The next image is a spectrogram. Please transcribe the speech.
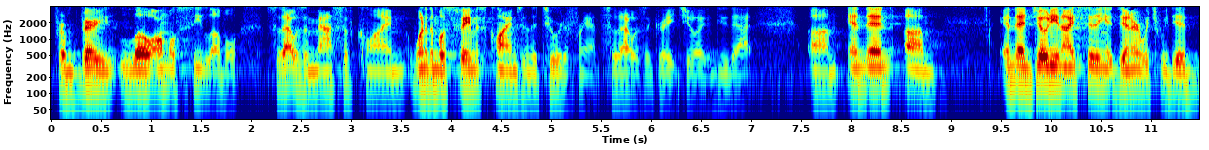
from very low, almost sea level. So that was a massive climb, one of the most famous climbs in the Tour de France. So that was a great joy to do that. Um, and then, um, and then Jody and I sitting at dinner, which we did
